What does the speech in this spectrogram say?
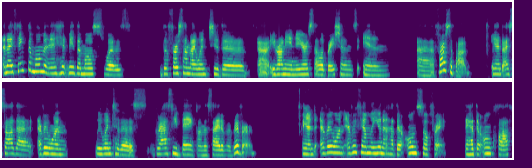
and i think the moment it hit me the most was the first time i went to the uh, iranian new year celebrations in uh, farsabad and I saw that everyone, we went to this grassy bank on the side of a river. And everyone, every family unit had their own sofre. They had their own cloth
